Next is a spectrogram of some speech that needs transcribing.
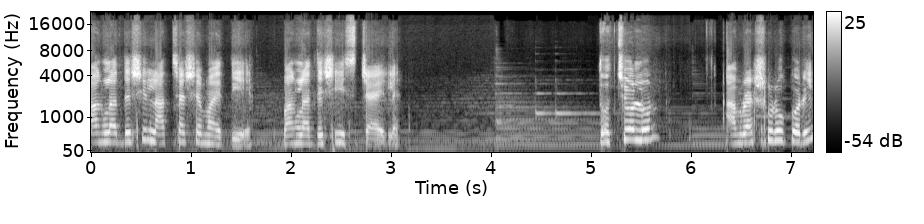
বাংলাদেশি লাচ্ছা সেমাই দিয়ে, বাংলাদেশি স্টাইলে। তো চলুন, আমরা শুরু করি।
